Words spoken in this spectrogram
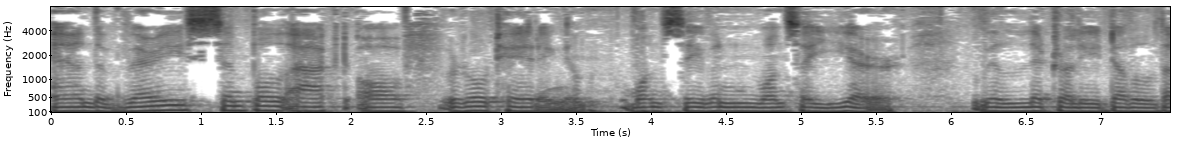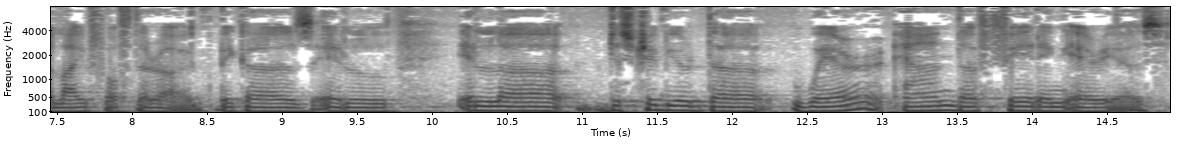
And the very simple act of rotating them once, even once a year, will literally double the life of the rug because it'll it'll uh, distribute the wear and the fading areas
